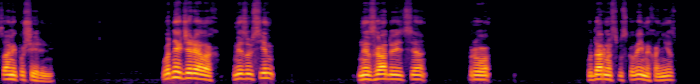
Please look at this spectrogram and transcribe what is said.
самі поширені. В одних джерелах ми зовсім не згадується про ударно-спусковий механізм.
